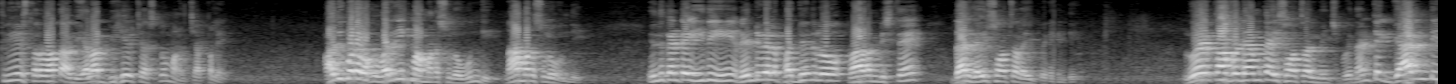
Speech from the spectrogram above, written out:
Three years తర్వాత అవి ఎలా బిహేవ్ చేస్తుందో మనం చెప్పలేం. అది కూడా ఒక వర్రీ మా మనసులో ఉంది నా మనసులో ఉంది. ఎందుకంటే ఇది రెండు వేల పద్దెనిమిదిలో ప్రారంభిస్తే దానికి ఐదు సంవత్సరాలు అయిపోయింది. లోయర్ కాఫర్ డ్యామ్కి ఐదు సంవత్సరాలు మించిపోయింది. అంటే గ్యారంటీ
